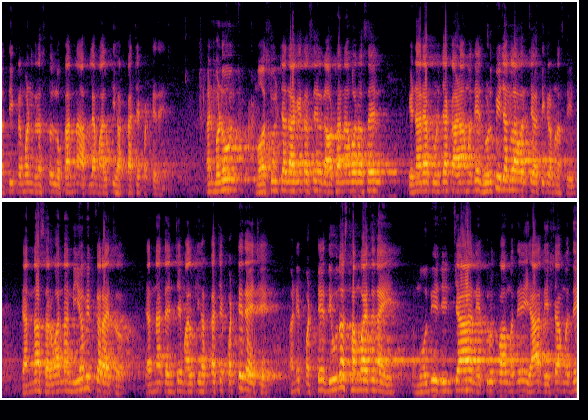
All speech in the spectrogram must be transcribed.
अतिक्रमणग्रस्त लोकांना आपल्या मालकी हक्काचे पट्टे द्यायचे. आणि म्हणून महसूलच्या जागेत असेल गावठाणावर असेल येणाऱ्या पुढच्या काळामध्ये झुडपी जंगलावरचे अतिक्रमण असतील त्यांना सर्वांना नियमित करायचं त्यांना त्यांचे मालकी हक्काचे पट्टे द्यायचे आणि पट्टे देऊनच थांबायचं नाही. मोदीजींच्या नेतृत्वामध्ये ह्या देशामध्ये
